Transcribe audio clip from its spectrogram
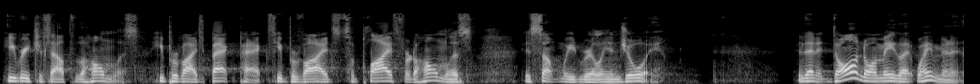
He reaches out to the homeless. He provides backpacks. He provides supplies for the homeless. Is something we'd really enjoy. And then it dawned on me like, wait a minute.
